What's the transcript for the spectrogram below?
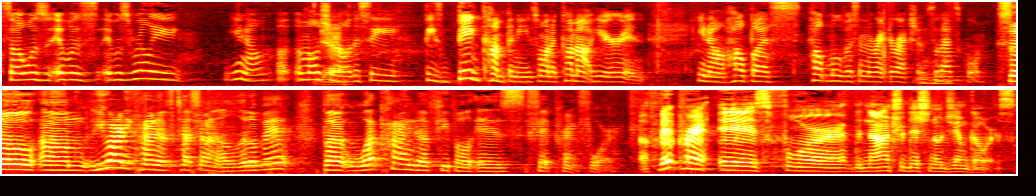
So it was it was it was really you know emotional Yeah. to see these big companies want to come out here and you know help us help move us in the right direction. So that's cool. So um, you already kind of touched on it a little bit, but what kind of people is Fitprint for? A Fitprint is for the non-traditional gym goers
